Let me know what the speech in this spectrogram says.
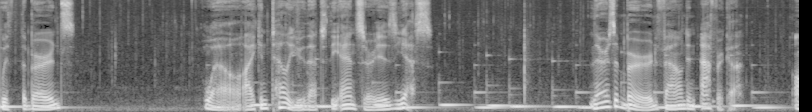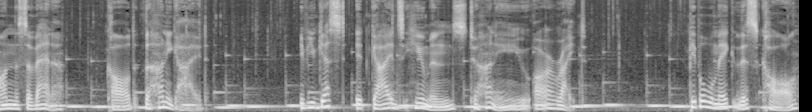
with the birds? Well, I can tell you that the answer is yes. There's a bird found in Africa, on the savannah, called the honey guide. If you guessed it guides humans to honey, you are right. People will make this call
